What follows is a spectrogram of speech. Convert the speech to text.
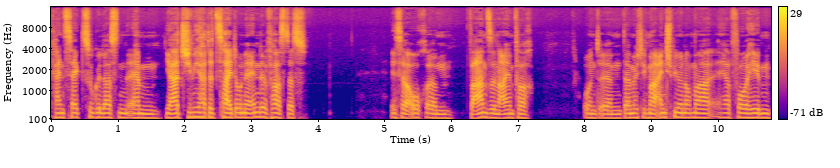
Kein Sack zugelassen. Ähm, ja, Jimmy hatte Zeit ohne Ende fast. Das ist ja auch ähm, Wahnsinn einfach. Und ähm, da möchte ich mal einen Spieler nochmal hervorheben.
